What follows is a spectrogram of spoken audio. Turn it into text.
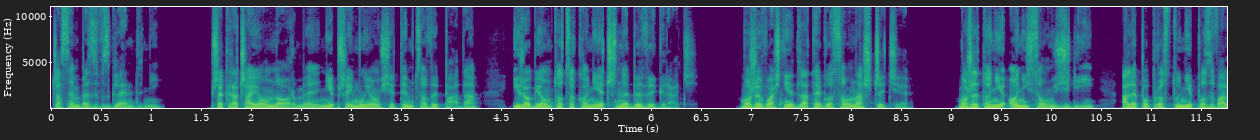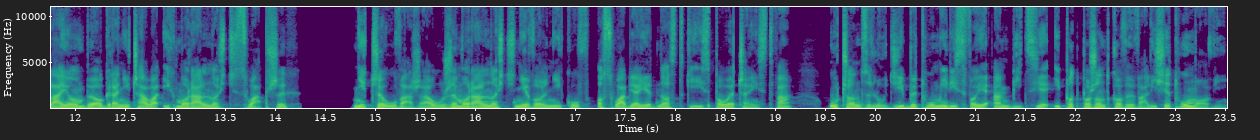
czasem bezwzględni. Przekraczają normy, nie przejmują się tym, co wypada i robią to, co konieczne, by wygrać. Może właśnie dlatego są na szczycie. Może to nie oni są źli, ale po prostu nie pozwalają, by ograniczała ich moralność słabszych? Nietzsche uważał, że moralność niewolników osłabia jednostki i społeczeństwa, ucząc ludzi, by tłumili swoje ambicje i podporządkowywali się tłumowi.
